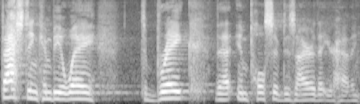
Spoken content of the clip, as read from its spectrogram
Fasting can be a way to break that impulsive desire that you're having.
